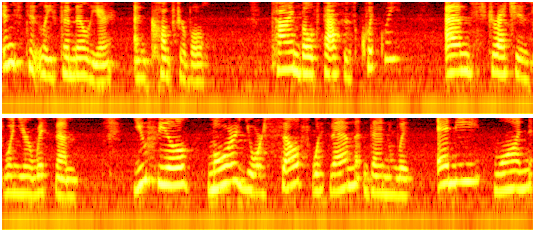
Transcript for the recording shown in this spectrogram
instantly familiar and comfortable. Time both passes quickly and stretches when you're with them. You feel more yourself with them than with anyone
